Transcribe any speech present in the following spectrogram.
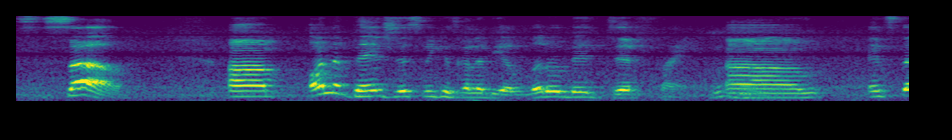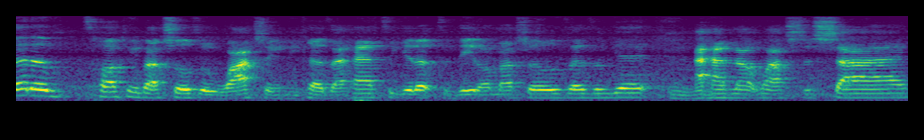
So, um, on the bench this week is going to be a little bit different. Mhm. Um, instead of talking about shows we're watching, because I have to get up to date on my shows as of yet. Mm-hmm. I have not watched The Chi.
